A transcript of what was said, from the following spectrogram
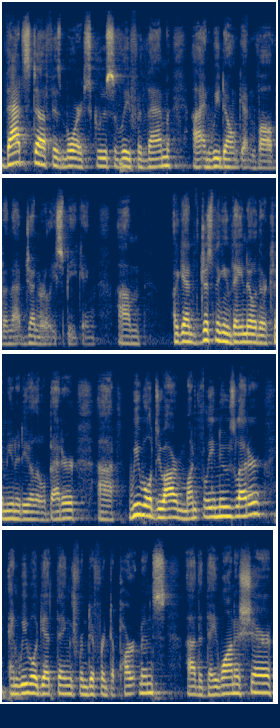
that stuff is more exclusively for them, uh, and we don't get involved in that, generally speaking. Um, again, just thinking they know their community a little better. Uh, we will do our monthly newsletter, and we will get things from different departments uh, that they want to share.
